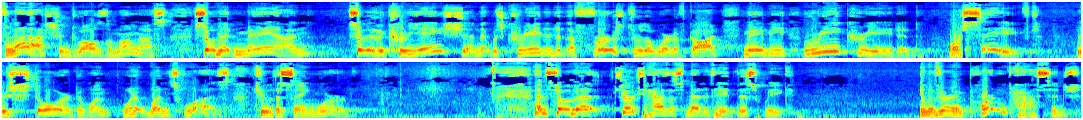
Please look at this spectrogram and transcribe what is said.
flesh and dwells among us, so that man, so that the creation that was created at the first through the Word of God may be recreated or saved, restored to what it once was through the same Word. And so the church has us meditate this week in a very important passage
